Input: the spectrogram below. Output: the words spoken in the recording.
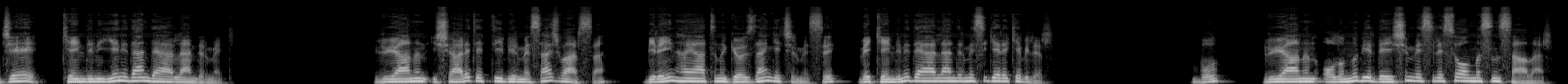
C. Kendini yeniden değerlendirmek. Rüyanın işaret ettiği bir mesaj varsa, bireyin hayatını gözden geçirmesi ve kendini değerlendirmesi gerekebilir. Bu, rüyanın olumlu bir değişim vesilesi olmasını sağlar.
